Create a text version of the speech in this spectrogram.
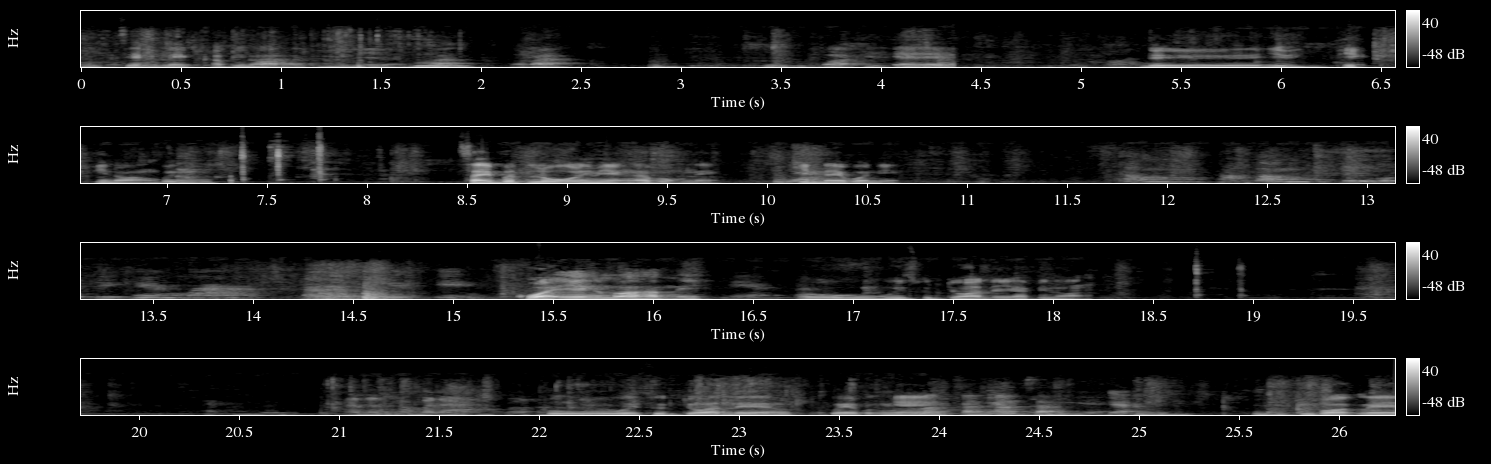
มีเส้นเล็กครับพี่น้องนี่แหละบ้านบ้านกว่าติดใจได้ดื้อพริกพี่น้องเบิ่ง ใส่เบิดโหลนี่เองครับ ผมนี่กินได้บ่นี่ต้องเขาต้องซื้อบวกพริกแห้งมาตาเล็กเองขัวเองกันบ่ครับนี่เนี่ยโอ้ยสุดยอดเลยครับพี่น้องอันนั้นธรรมดาของเราธรรมโอ้ดายสุดยอดเลยครับขัวบักแง่ร่างกายงานสั่งจ้ะบอกเลย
